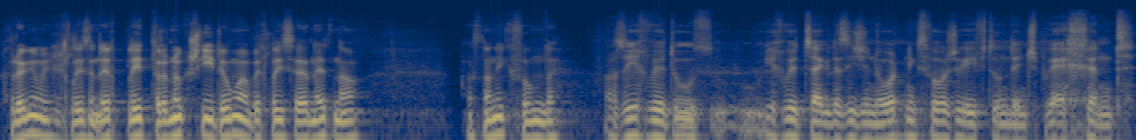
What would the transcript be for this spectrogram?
Ich frage mich, ich lese nicht, blätter noch gescheit um, aber ich lese nicht nach. Ich habe es noch nicht gefunden. Also ich würde, aus, ich würde sagen, das ist eine Ordnungsvorschrift und entsprechend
